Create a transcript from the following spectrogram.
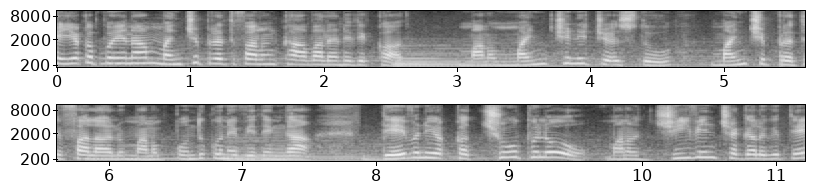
చేయకపోయినా మంచి ప్రతిఫలం కావాలనేది కాదు. మనం మంచిని చేస్తూ మంచి ప్రతిఫలాలు మనం పొందుకునే విధంగా దేవుని యొక్క చూపులో మనం జీవించగలిగితే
